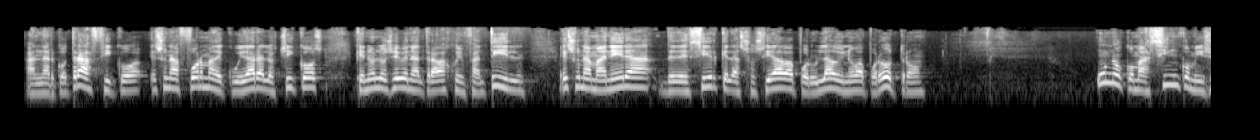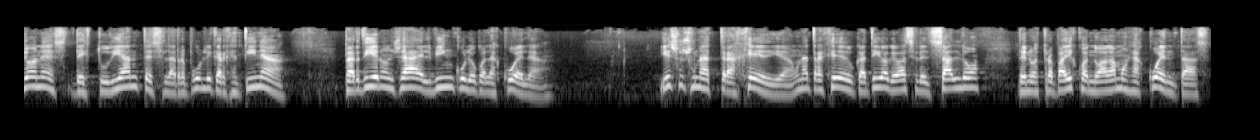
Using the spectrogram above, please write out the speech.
al narcotráfico, es una forma de cuidar a los chicos que no los lleven al trabajo infantil, es una manera de decir que la sociedad va por un lado y no va por otro. 1,5 millones de estudiantes en la República Argentina perdieron ya el vínculo con la escuela. Y eso es una tragedia, una tragedia educativa que va a ser el saldo de nuestro país cuando hagamos las cuentas,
